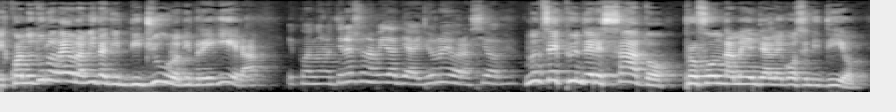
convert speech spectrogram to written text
E quando tu non hai una vita di digiuno, di preghiera, Y cuando no tienes una vida de ayuno y oración, non sei più interessato profondamente alle cose di Dio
